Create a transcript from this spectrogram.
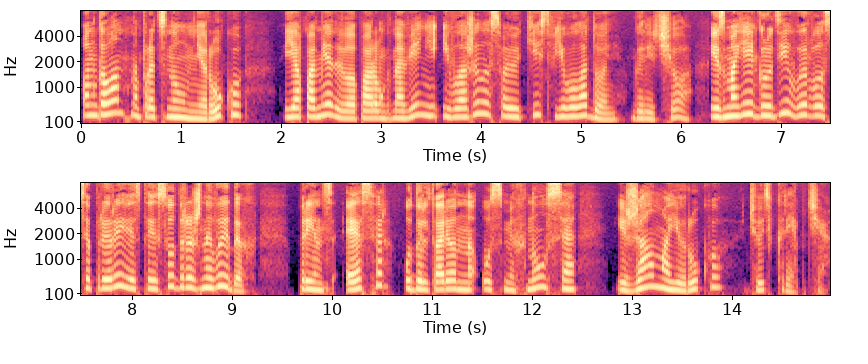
Он галантно протянул мне руку. Я помедлила пару мгновений и вложила свою кисть в его ладонь. Горячо. Из моей груди вырвался прерывистый судорожный выдох. Принц Эсфер удовлетворенно усмехнулся и сжал мою руку чуть крепче.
